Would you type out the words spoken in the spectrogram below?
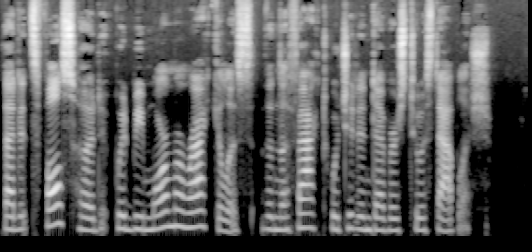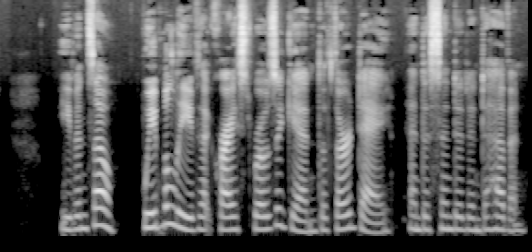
that its falsehood would be more miraculous than the fact which it endeavors to establish. Even so, we believe that Christ rose again the third day and descended into heaven.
